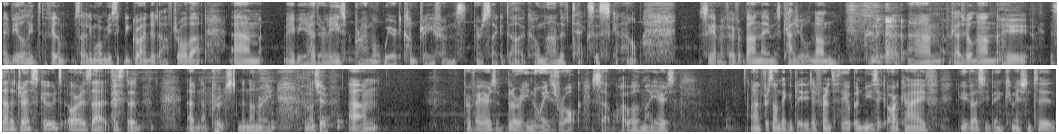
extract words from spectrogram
Maybe you'll need to feel slightly more musically grounded after all that. Um, maybe Heather Leigh's Primal Weird Country from her psychedelic homeland of Texas can help. So yeah, my favourite band name is Casual Nun. um, Casual Nun, who is that a dress code or is that just a an approach to the nunnery? I'm not sure. Um, purveyors of blurry noise rock sat quite well in my ears. And for something completely different, the Open Music Archive, who've actually been commissioned to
